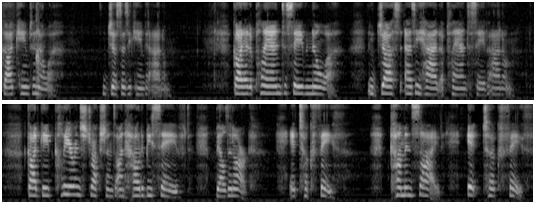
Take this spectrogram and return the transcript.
God came to Noah just as he came to Adam. God had a plan to save Noah, just as he had a plan to save Adam. God gave clear instructions on how to be saved. Build an ark. It took faith. Come inside. It took faith.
